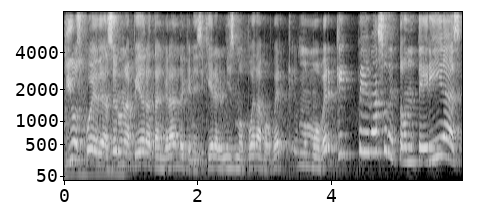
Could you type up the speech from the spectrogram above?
Dios puede hacer una piedra tan grande que ni siquiera él mismo pueda mover. mover. ¿Qué pedazo de tonterías?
